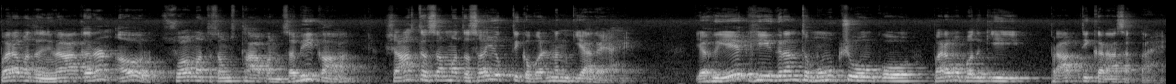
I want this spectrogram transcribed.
परमत निराकरण और स्वमत संस्थापन सभी का शास्त्र सम्मत संयुक्तिक वर्णन किया गया है। यह एक ही ग्रंथ मुमुक्षुओं को परम पद की प्राप्ति करा सकता है।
